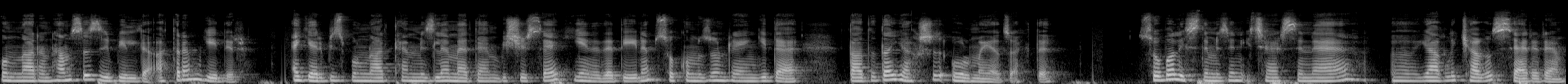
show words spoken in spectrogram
Bunların hamısı zibildir, atıram gedir. Əgər biz bunları təmizləmədən bişirsək, yenə də deyirəm, sokumuzun rəngi də, dadı da yaxşı olmayacaqdır. Soba listimizin içərisinə e, yağlı kağız sərirəm.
